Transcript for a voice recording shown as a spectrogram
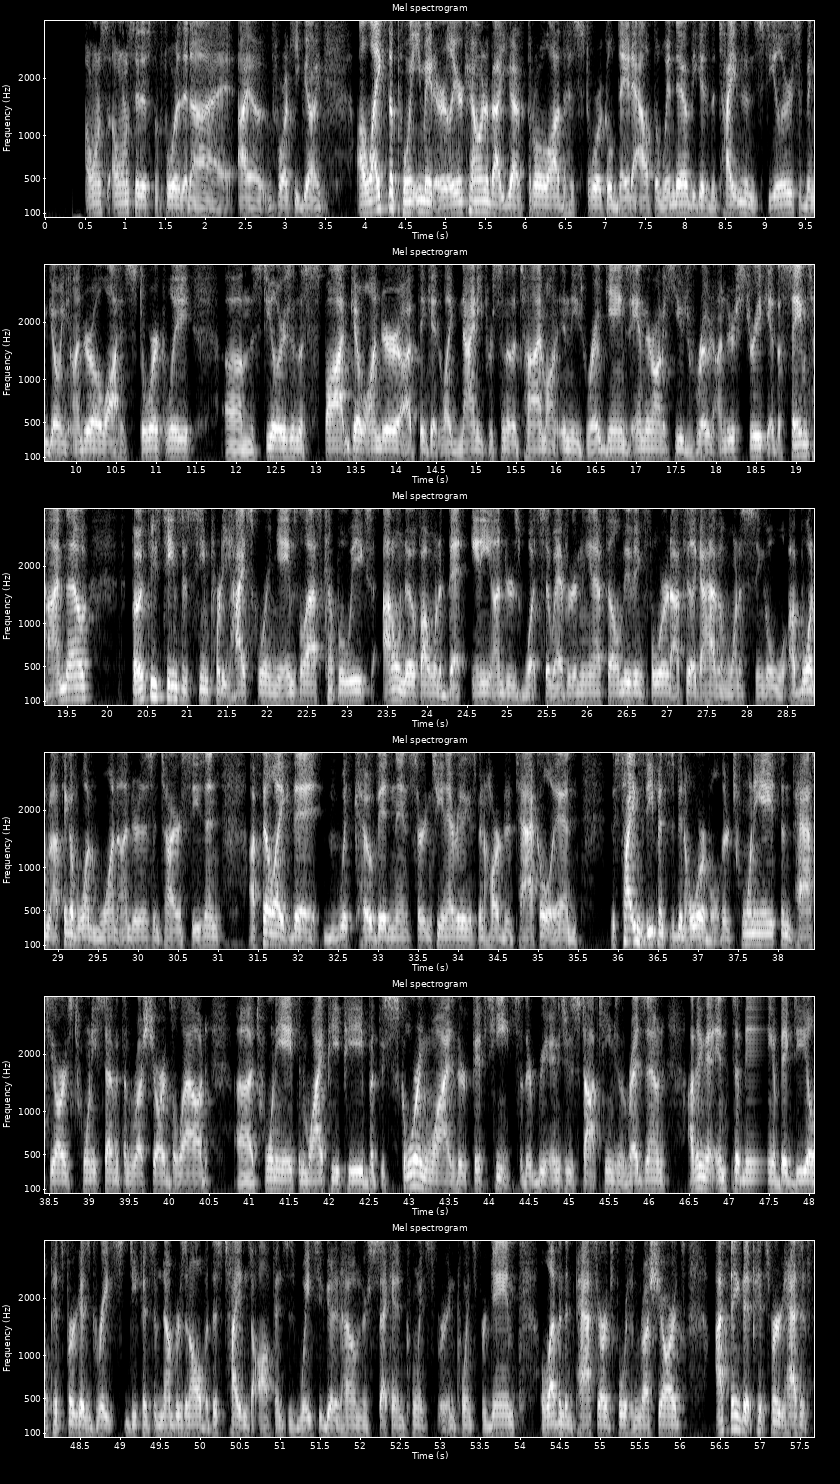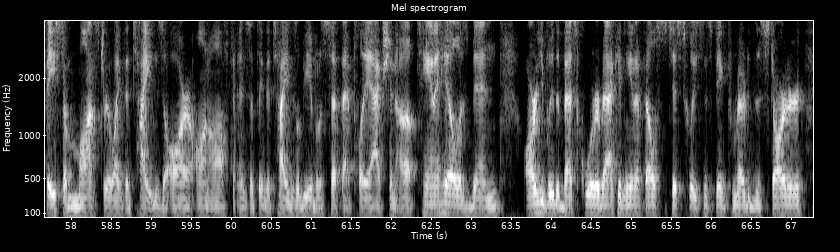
I want to I want to say this before that I I uh, before I keep going. I liked the point you made earlier, Cohen, about you got to throw a lot of the historical data out the window because the Titans and Steelers have been going under a lot historically. Um, the Steelers in the spot go under, I think, at like 90% of the time on in these road games, and they're on a huge road under streak. At the same time, though, both these teams have seen pretty high scoring games the last couple of weeks. I don't know if I want to bet any unders whatsoever in the NFL moving forward. I feel like I haven't won a single. I've won. I think I've won one under this entire season. I feel like that with COVID and the uncertainty and everything, it's been hard to tackle. And this Titans defense has been horrible. They're 28th in pass yards, 27th in rush yards allowed, uh, 28th in YPP, but the scoring wise, they're 15th. So they're able to stop teams in the red zone. I think that ends up being a big deal. Pittsburgh has great defensive numbers and all, but this Titans offense is way too good at home. They're second in points per in points per game, 11th in pass yards, fourth in rush yards. I think that Pittsburgh hasn't faced a monster like the Titans are on offense. I think the Titans will be able to set that play action up. Tannehill has been arguably the best quarterback in the NFL statistically since being promoted to the starter.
